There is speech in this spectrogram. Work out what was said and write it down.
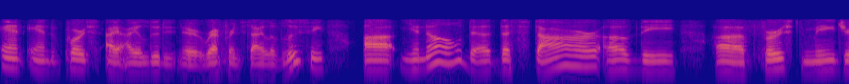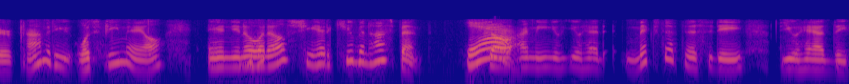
And and of course I, I alluded uh, referenced I Love Lucy. Uh, you know, the the star of the uh first major comedy was female and you know Mhm. what else? She had a Cuban husband. Yeah. So I mean you you had mixed ethnicity, you had the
